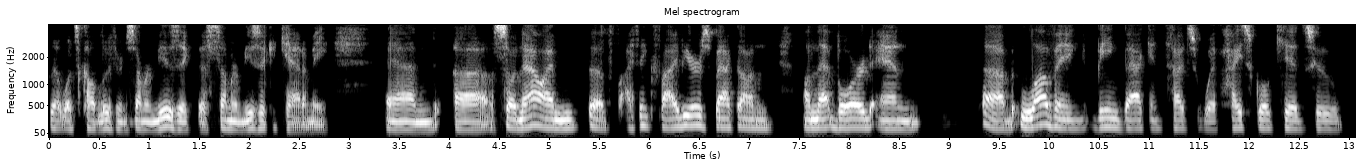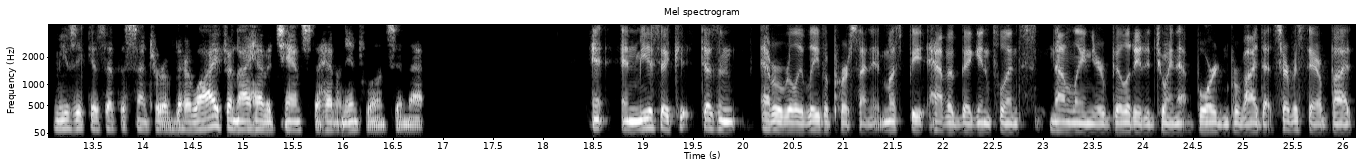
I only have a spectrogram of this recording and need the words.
what's called Lutheran Summer Music, the Summer Music Academy. And uh, so now I'm, uh, I think, five years back on on that board, and uh, loving being back in touch with high school kids who music is at the center of their life, and I have a chance to have an influence in that. And, music doesn't ever really leave a person. It must be have a big influence not only in your ability to join that board and provide that service there, but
